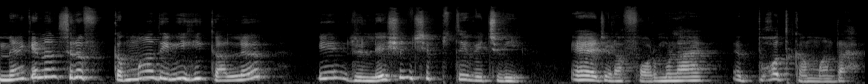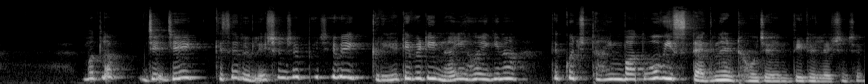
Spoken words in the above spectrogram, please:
ਮੈਂ ਕਹਿੰਦਾ ਸਿਰਫ ਕੰਮਾਂ ਦੀ ਨਹੀਂ, ਹੀ ਗੱਲ ਇਹ ਰਿਲੇਸ਼ਨਸ਼ਿਪਸ ਦੇ ਵਿੱਚ ਵੀ ਇਹ ਜਿਹੜਾ ਫਾਰਮੂਲਾ ਹੈ, ਇਹ ਬਹੁਤ ਕੰਮ ਆਉਂਦਾ ਹੈ। ਮਤਲਬ ਜੇ ਜੇ ਕਿਸੇ ਰਿਲੇਸ਼ਨਸ਼ਿਪ ਵਿੱਚ ਵੀ ਕ੍ਰੀਏਟੀਵਿਟੀ ਨਹੀਂ ਹੋਏਗੀ ਨਾ, ਤੇ ਕੁਝ ਟਾਈਮ ਬਾਅਦ ਉਹ ਵੀ ਸਟੈਗਨੈਂਟ ਹੋ ਜਾਂਦੀ ਰਿਲੇਸ਼ਨਸ਼ਿਪ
